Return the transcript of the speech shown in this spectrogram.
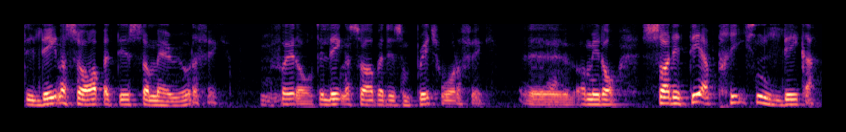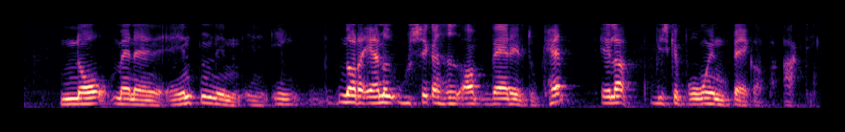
det læner sig op af det, som Mariota fik mm. for et år. Det læner sig op af det, som Bridgewater fik øh, ja. om et år. Så er det der, prisen ligger, når man er enten en, en, en, når der er noget usikkerhed om, hvad det er, du kan, eller vi skal bruge en backup-agtig.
